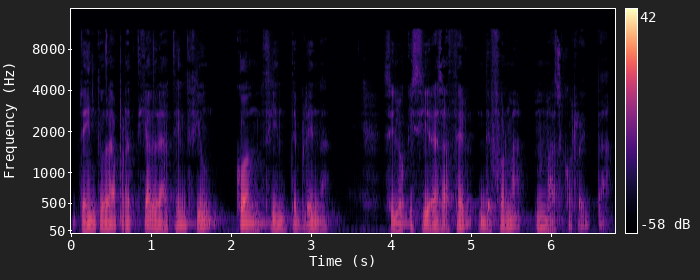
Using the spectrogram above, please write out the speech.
dentro de la práctica de la atención consciente plena, si lo quisieras hacer de forma más correcta.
